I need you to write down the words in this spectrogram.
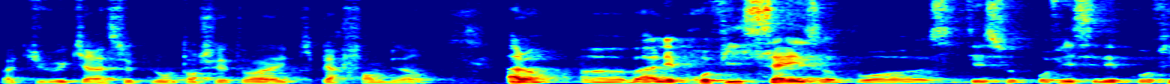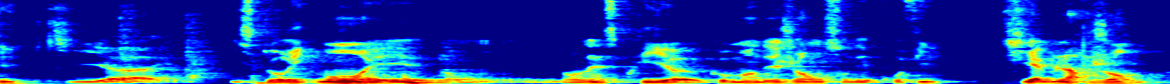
bah, tu veux qu'ils restent le plus longtemps chez toi et qu'ils performent bien? Alors, euh, bah, les profils sales, pour citer ce profil, c'est des profils qui, euh, historiquement et dans, dans l'esprit euh, commun des gens, sont des profils qui aiment l'argent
